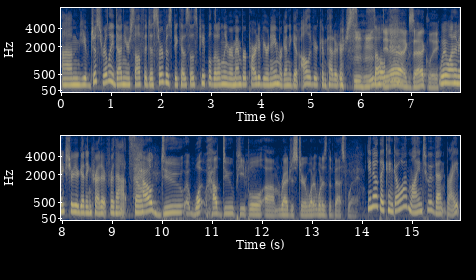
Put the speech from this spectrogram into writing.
um, you've just really done yourself a disservice because those people that only remember part of your name are going to get all of your competitors. Mm-hmm. So yeah, exactly. We want to make sure you're getting credit for that. So how do what? How do people um, register? What What is the best way? You know, they can go online to Eventbrite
